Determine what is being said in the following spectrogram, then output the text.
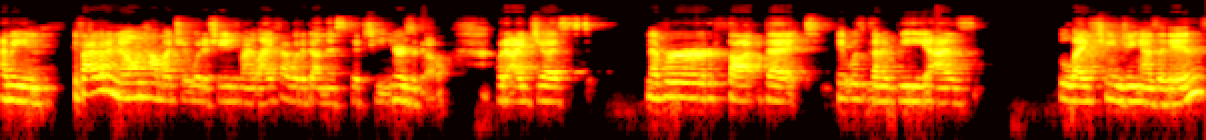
i mean if i would have known how much it would have changed my life i would have done this 15 years ago. But i just never thought that it was going to be as life changing as it is.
